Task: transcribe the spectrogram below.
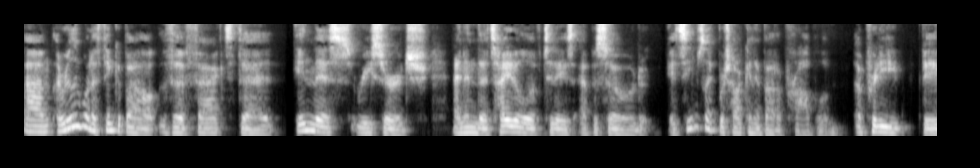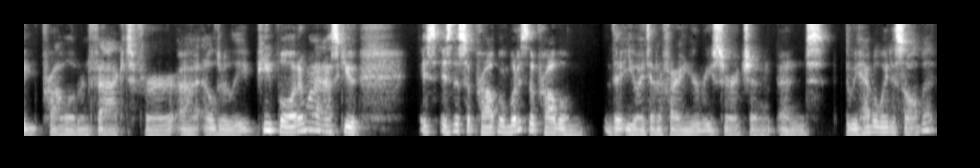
um, I really want to think about the fact that in this research and in the title of today's episode, it seems like we're talking about a problem, a pretty big problem, in fact, for uh, elderly people. And I want to ask you is is this a problem? What is the problem that you identify in your research, and and do we have a way to solve it?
